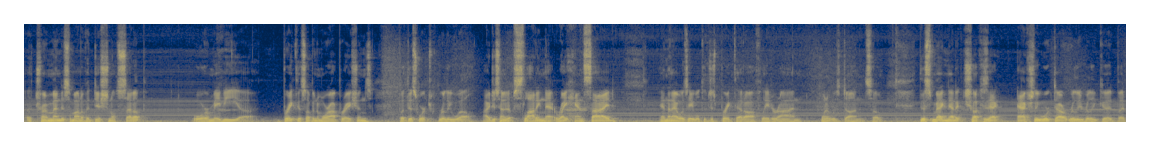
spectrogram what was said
a tremendous amount of additional setup or maybe uh, break this up into more operations, but this worked really well. I just ended up slotting that right hand side, and then I was able to just break that off later on when it was done. So this magnetic chuck has ac actually worked out really, really good, but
